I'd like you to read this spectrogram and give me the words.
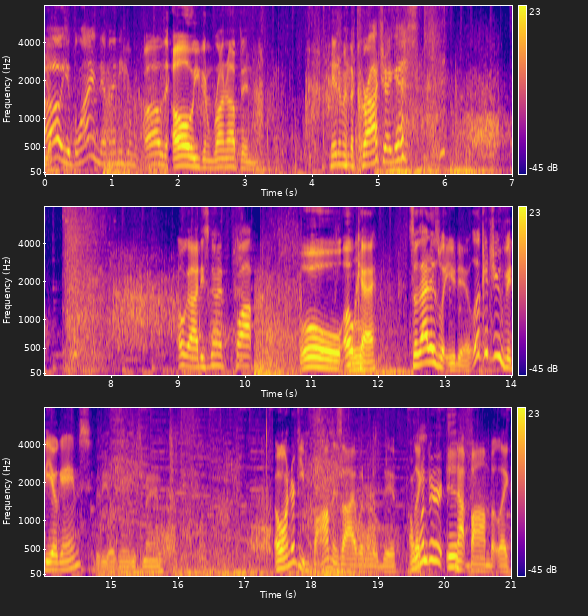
Oh, you blind him, and then he can. Oh, the, oh, you can run up and hit him in the crotch, I guess. Oh God, he's gonna plop. Oh, okay. So that is what you do. Look at you, video games. Video games, man. I wonder if you bomb his eye, what it'll do. I Like, wonder if not bomb, but like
